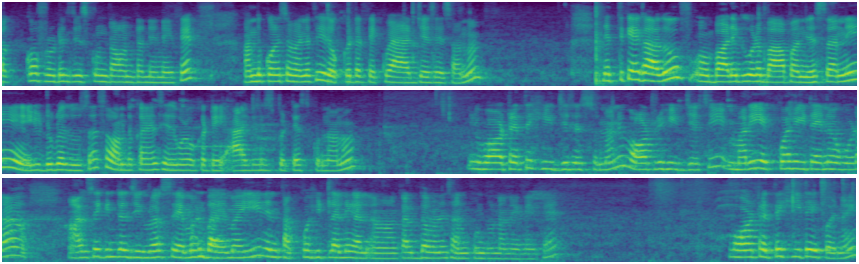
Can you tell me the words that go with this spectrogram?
తక్కువ ప్రోటీన్స్ తీసుకుంటూ ఉంటాను నేనైతే. అందుకోసం అయితే ఇది ఒక్కటైతే ఎక్కువ యాడ్ చేసేసాను. నెత్తికే కాదు బాడీకి కూడా బాగా పనిచేస్తానని యూట్యూబ్లో చూసా. సో అందుకనేసి ఇది కూడా ఒకటి యాడ్ చేసి పెట్టేసుకున్నాను. ఈ వాటర్ అయితే హీట్ చేసేస్తున్నాను. వాటర్ హీట్ చేసి మరీ ఎక్కువ హీట్ అయినా కూడా ఆవిసే గింజలు జిగురు వస్తాయేమో అని భయం అయ్యి నేను తక్కువ హీట్లనే కల్ కలుపుదామనేసి అనుకుంటున్నాను నేనైతే. వాటర్ అయితే హీట్ అయిపోయినాయి.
